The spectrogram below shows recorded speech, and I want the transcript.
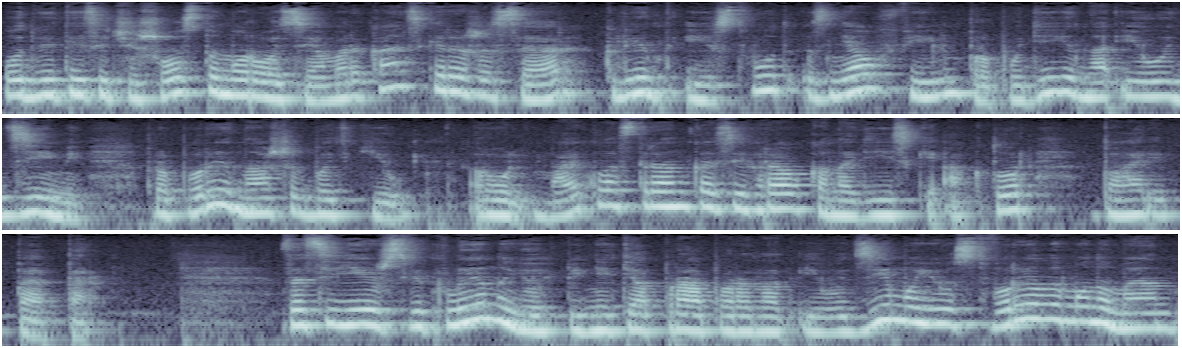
У 2006 році американський режисер Клінт Іствуд зняв фільм про події на Іодзімі Прапори наших батьків. Роль Майкла Стренка зіграв канадійський актор Баррі Пеппер. За цією ж світлиною підняття прапора над Іодзімою створили монумент,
